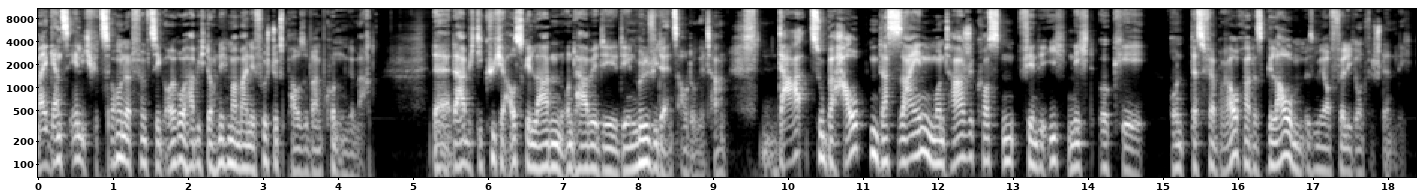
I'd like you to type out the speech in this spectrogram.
Mal ganz ehrlich, für 250 Euro habe ich doch nicht mal meine Frühstückspause beim Kunden gemacht. Da, da habe ich die Küche ausgeladen und habe die, den Müll wieder ins Auto getan. Da zu behaupten, das seien Montagekosten, finde ich nicht okay. Und das Verbraucher, das Glauben ist mir auch völlig unverständlich.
